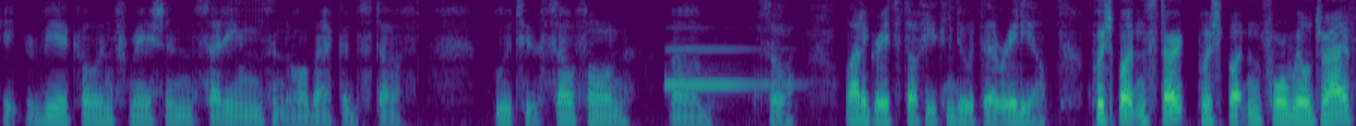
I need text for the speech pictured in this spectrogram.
get your vehicle information, settings, and all that good stuff. Bluetooth cell phone. Um, so a lot of great stuff you can do with that radio. Push button start, push button four wheel drive.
